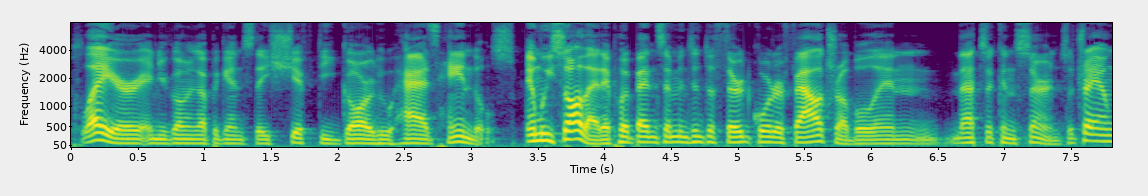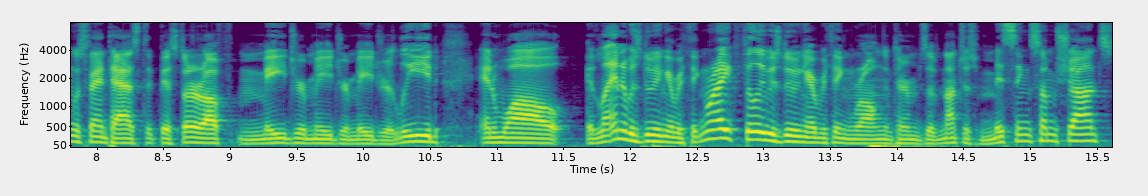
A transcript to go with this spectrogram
player and you're going up against a shifty guard who has handles. And we saw that. It put Ben Simmons into third quarter foul trouble, and that's a concern. So Trae Young was fantastic. They started off major, major, major lead. And while Atlanta was doing everything right, Philly was doing everything wrong in terms of not just missing some shots,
